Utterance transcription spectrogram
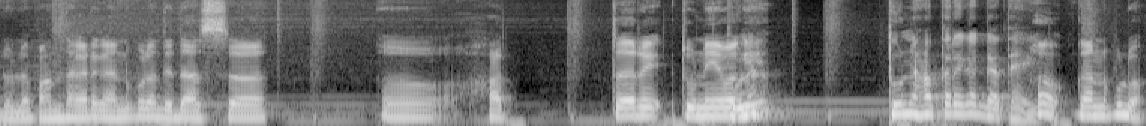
ඩොල පන්තකට ගන්න පුළන් දෙදස් හත්තර තුනේ වගේ. තුන හතර එකක් ගත හැකි ඔව් ගන්න පුළුව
